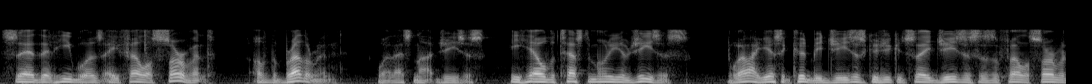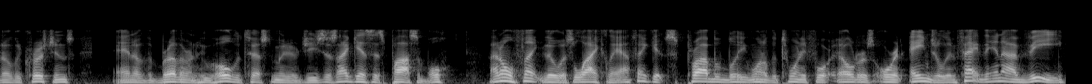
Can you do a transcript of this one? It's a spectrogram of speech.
said that he was a fellow servant of the brethren. Well, that's not Jesus. He held the testimony of Jesus. Well, I guess it could be Jesus because you could say Jesus is a fellow servant of the Christians and of the brethren who hold the testimony of Jesus. I guess it's possible. I don't think, though, it's likely. I think it's probably one of the 24 elders or an angel. In fact, the NIV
